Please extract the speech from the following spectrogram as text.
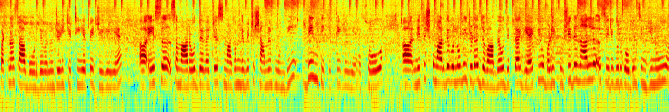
ਪਟਨਾ ਸਾਹਿਬ ਬੋਰਡ ਦੇ ਵੱਲੋਂ ਜਿਹੜੀ ਚਿੱਠੀ ਹੈ ਭੇਜੀ ਗਈ ਹੈ ਇਸ ਸਮਾਰੋਹ ਦੇ ਵਿੱਚ ਇਸ ਸਮਾਗਮ ਦੇ ਵਿੱਚ ਸ਼ਾਮਿਲ ਹੋਣ ਦੀ ਬੇਨਤੀ ਕੀਤੀ ਗਈ ਹੈ। ਸੋ ਨਿਤਿਸ਼ ਕੁਮਾਰ ਦੇ ਵੱਲੋਂ ਵੀ ਜਿਹੜਾ ਜਵਾਬ ਹੈ ਉਹ ਦਿੱਤਾ ਗਿਆ ਹੈ ਕਿ ਉਹ ਬੜੀ ਖੁਸ਼ੀ ਦੇ ਨਾਲ ਸ੍ਰੀ ਗੁਰੂ ਗੋਬਿੰਦ ਸਿੰਘ ਜੀ ਨੂੰ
